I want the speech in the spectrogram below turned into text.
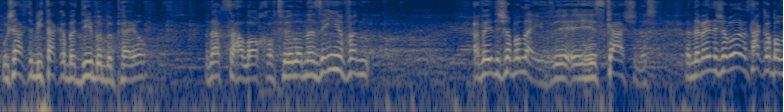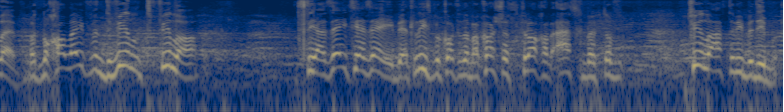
which has to be taka b'dibur b'peil, that's the halach of tefillah, and there's the union from Aveda Shabalev, eh, eh, his kashrus. And the Aveda Shabalev is taka b'lev. But b'chol leif and tefillah, tziyazei tziyazei, at least because of the Bakoshas Tzorachov aspect of tefillah has to be b'dibur.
